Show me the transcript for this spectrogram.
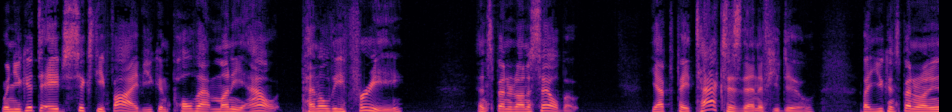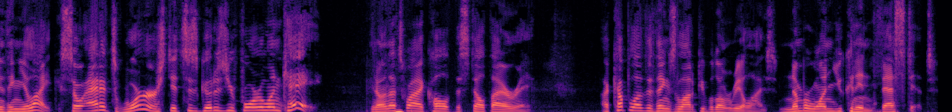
when you get to age 65, you can pull that money out penalty free and spend it on a sailboat. You have to pay taxes then if you do, but you can spend it on anything you like. So at its worst, it's as good as your 401k. You know, and that's why I call it the stealth IRA. A couple other things a lot of people don't realize. Number one, you can invest it.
